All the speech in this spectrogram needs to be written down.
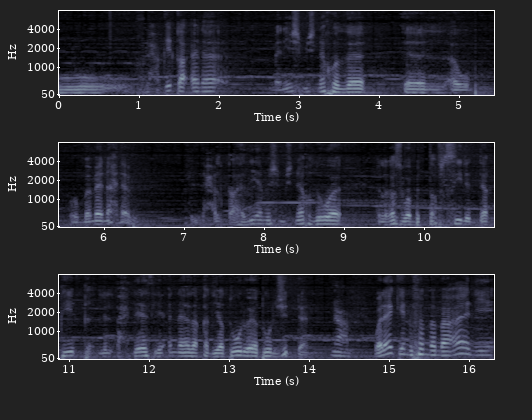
وفي الحقيقة أنا مانيش مش ناخذ آه، أو ربما نحن في الحلقة هذه مش مش ناخذ الغزوة بالتفصيل الدقيق للأحداث لأن هذا قد يطول ويطول جدا. نعم. ولكن فما معاني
